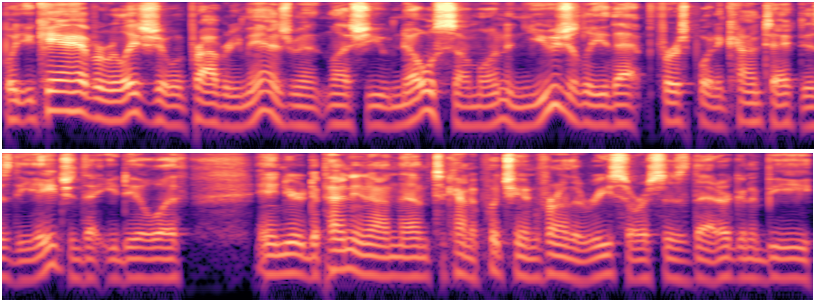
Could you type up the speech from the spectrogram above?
But you can't have a relationship with property management unless you know someone. And usually that first point of contact is the agent that you deal with. And you're depending on them to kind of put you in front of the resources that are going to be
